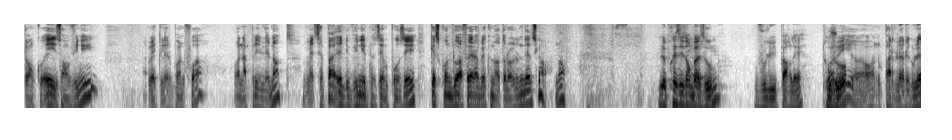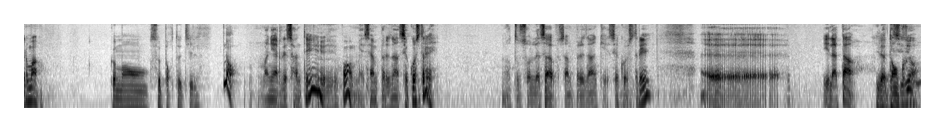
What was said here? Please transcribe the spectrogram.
Donc, eux, ils sont venus avec leur bonne foi. On a pris les notes, mais ce n'est pas de venir nous imposer qu'est-ce qu'on doit faire avec notre organisation. Non. Le président Bazoum, vous lui parlez Toujours? Oui, on parle régulièrement. Comment se porte-t-il? Non, de manière de santé, bon, mais c'est un président séquestré. Nous tous on le savent, c'est un président qui est séquestré. Euh, il attend. Il attend, décision. Quoi?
